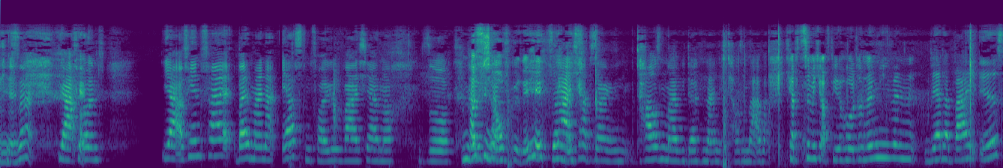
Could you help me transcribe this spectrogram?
schon gesagt. Ja, Okay. und ja, auf jeden Fall, bei meiner ersten Folge war ich ja noch so. Ein bisschen schon- aufgeregt. Ja, ich. ich habe sagen tausendmal wieder, nein, nicht tausendmal, aber ich habe es ziemlich oft wiederholt. Und irgendwie, wenn wer dabei ist,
